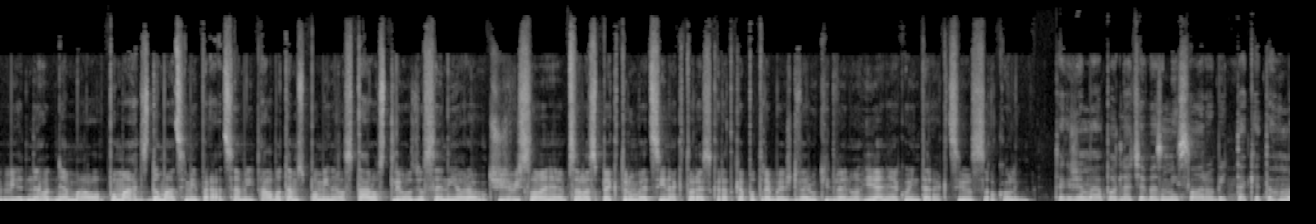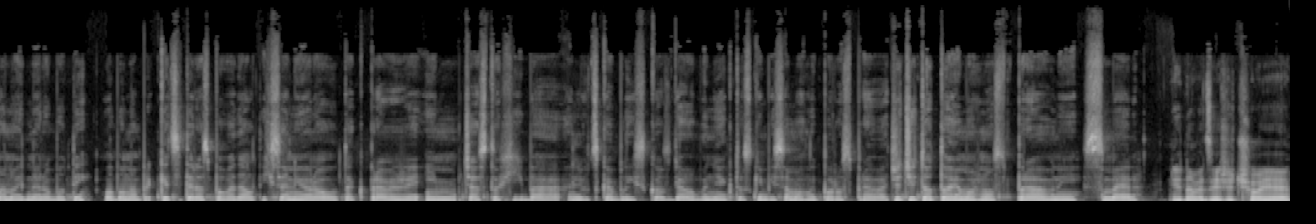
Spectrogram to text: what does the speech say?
jedného dňa mal pomáhať s domácimi prácami. Alebo tam spomínal starostlivosť o seniorov. Čiže vyslovene celé spektrum vecí, na ktoré skrátka potrebuješ dve ruky, dve nohy a nejakú interakciu s okolím. Takže má podľa teba zmysel robiť takéto humanoidné roboty? Lebo napríklad, keď si teraz povedal tých seniorov, tak práve, že im často chýba ľudská blízkosť alebo niekto, s kým by sa mohli porozprávať. Že či toto je možno správny smer. Jedna vec je, že čo je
